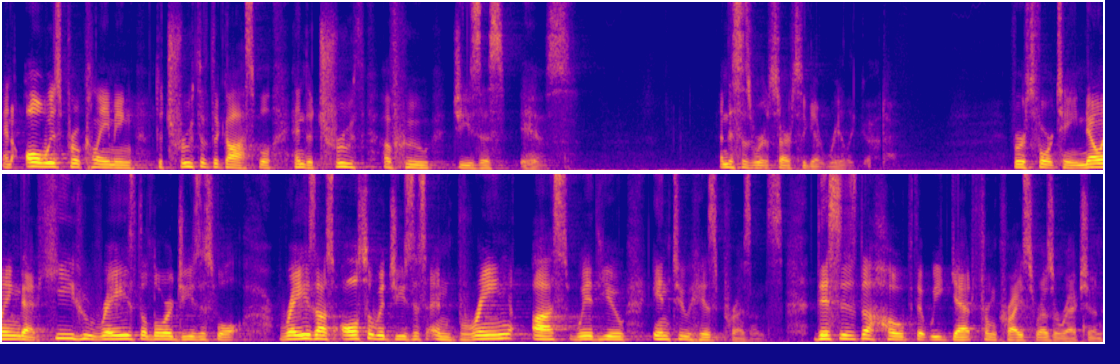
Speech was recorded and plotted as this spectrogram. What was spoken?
and always proclaiming the truth of the gospel and the truth of who Jesus is. And this is where it starts to get really good. Verse 14 knowing that he who raised the Lord Jesus will raise us also with Jesus and bring us with you into his presence. This is the hope that we get from Christ's resurrection.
